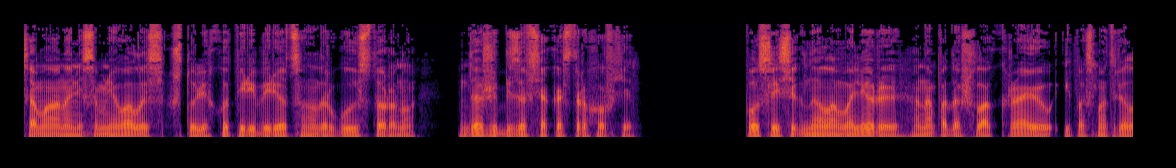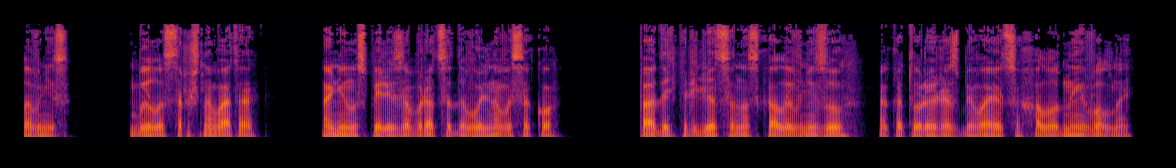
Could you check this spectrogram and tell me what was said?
Сама она не сомневалась, что легко переберется на другую сторону, даже безо всякой страховки. После сигнала Валеры она подошла к краю и посмотрела вниз. Было страшновато. Они успели забраться довольно высоко. Падать придется на скалы внизу, о которые разбиваются холодные волны.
